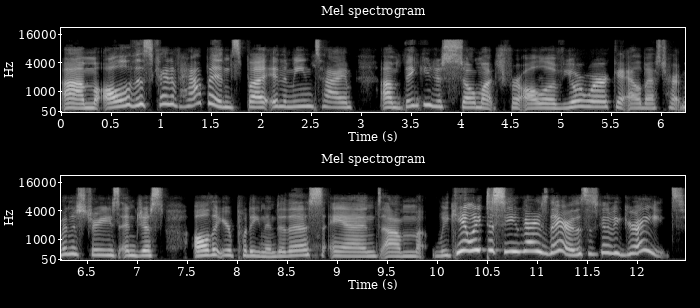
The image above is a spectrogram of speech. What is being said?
um, all of this kind of happens. But in the meantime, um, thank you just so much for all of your work at Alabaster Heart Ministries and just all that you're putting into this. And um, we can't wait to see you guys there. This is going to be great.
